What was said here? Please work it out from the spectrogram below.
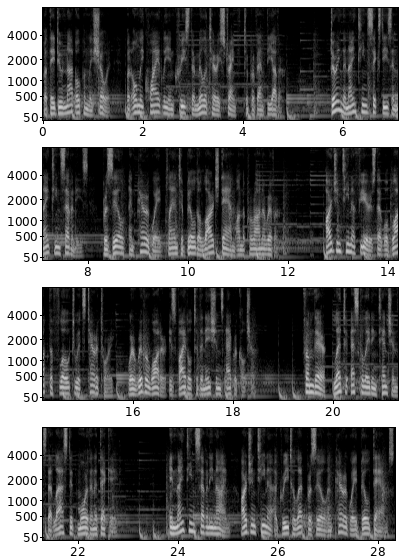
but they do not openly show it, but only quietly increase their military strength to prevent the other. During the 1960s and 1970s, Brazil and Paraguay planned to build a large dam on the Parana River. Argentina fears that will block the flow to its territory, where river water is vital to the nation's agriculture. From there, led to escalating tensions that lasted more than a decade. In 1979, Argentina agreed to let Brazil and Paraguay build dams,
